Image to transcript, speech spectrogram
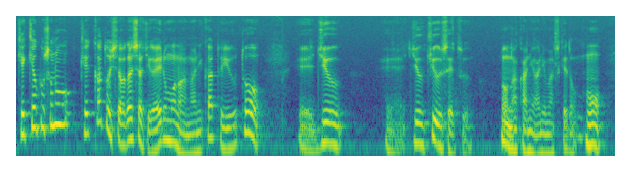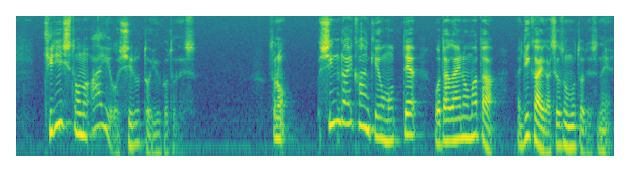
結局その結果として私たちが得るものは何かというと19節の中にありますけどもキリストの愛を知るということです。その信頼関係を持ってお互いのまた理解が進むとですね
